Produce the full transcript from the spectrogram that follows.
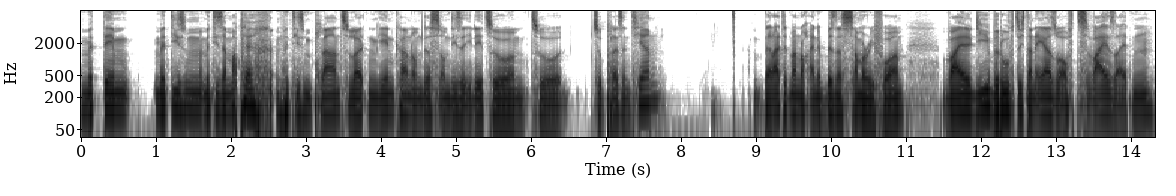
mit dem, mit diesem, mit dieser Mappe, mit diesem Plan zu Leuten gehen kann, um das, um diese Idee zu, zu, zu präsentieren, bereitet man noch eine Business Summary vor, weil die beruft sich dann eher so auf zwei Seiten.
